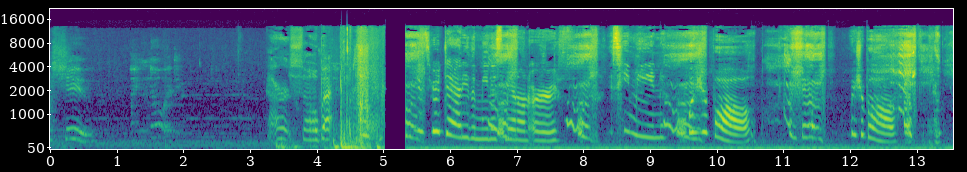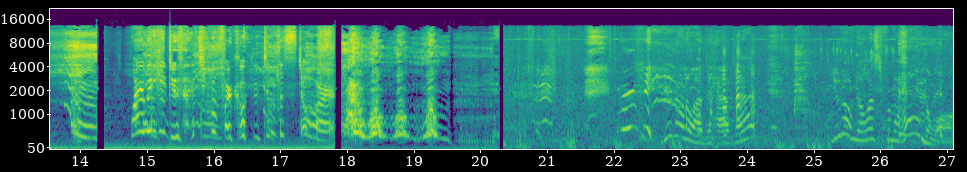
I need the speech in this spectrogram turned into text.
Give me my shoe. That hurts so bad. Is your daddy the meanest man on earth? Is he mean? Where's your ball? Where's your ball? Why would he do that to you before going to the store? Murphy! You're not allowed to have that. You don't know us from a hole in the wall.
